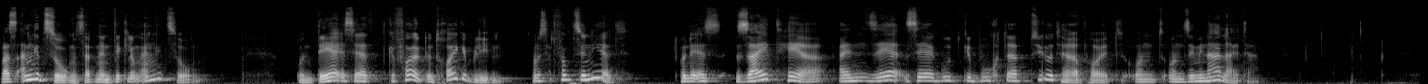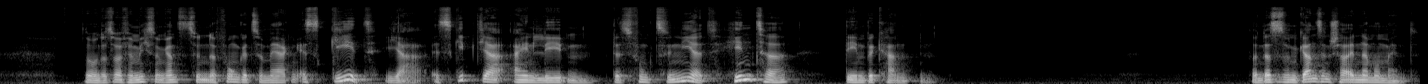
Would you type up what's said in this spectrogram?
was angezogen, es hat eine Entwicklung angezogen. Und der ist er gefolgt und treu geblieben. Und es hat funktioniert. Und er ist seither ein sehr, sehr gut gebuchter Psychotherapeut und, und Seminarleiter. So, und das war für mich so ein ganz zündender Funke zu merken, es geht ja, es gibt ja ein Leben, das funktioniert hinter dem Bekannten. So, und das ist so ein ganz entscheidender Moment.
